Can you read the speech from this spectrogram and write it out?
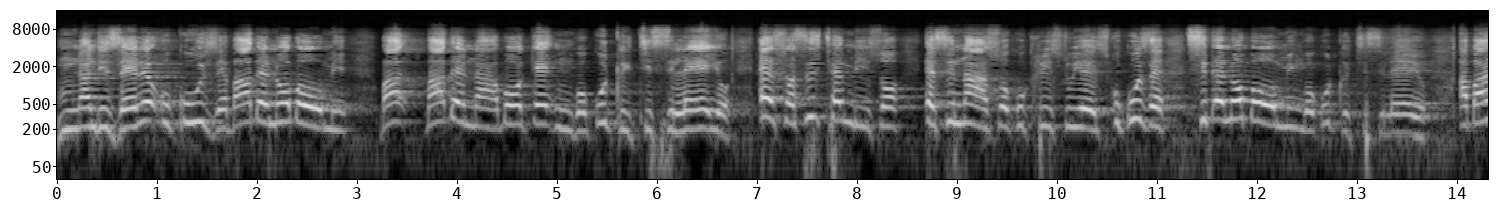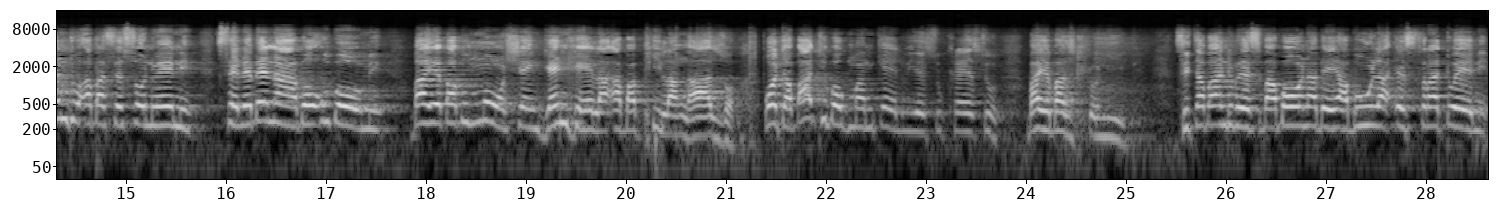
Mna ndizele ukuze babe nobomi babe nabo ke ngokugqithisileyo. Eso sisithembiso esinaso kuKristu Yesu ukuze sibe nobomi ngokugqithisileyo. Abantu abasesonweni sele benabo ubomi baye babumoshe ngendlela abaphila ngazo. Kodwa bathi bokumamkela uYesu Kristu baye bazihloniphe. Sithi abantu besibabona beyabula esitratweni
